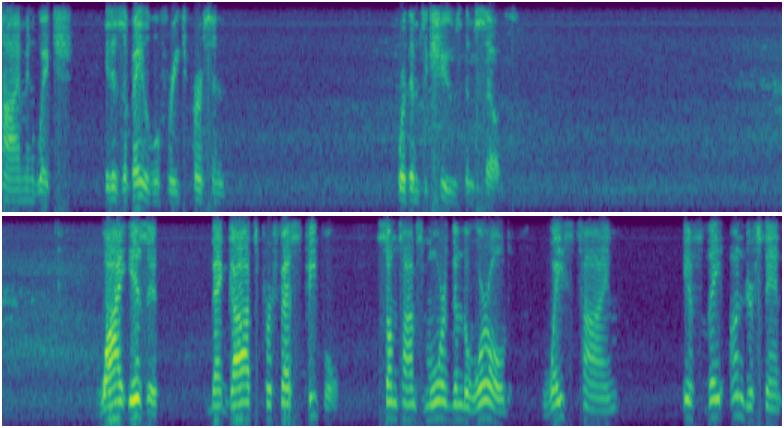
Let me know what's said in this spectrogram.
time in which it is available for each person for them to choose themselves. Why is it that God's professed people, sometimes more than the world, waste time if they understand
